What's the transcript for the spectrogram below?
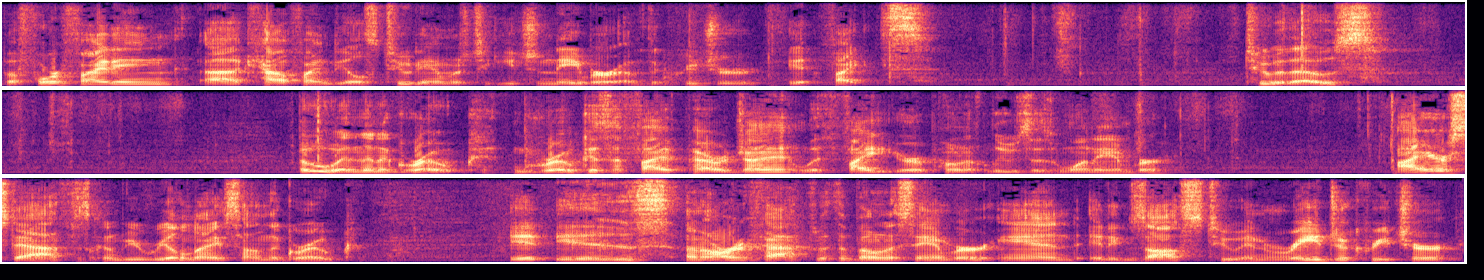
Before fighting, uh, Cowfyne deals 2 damage to each neighbor of the creature it fights. Two of those. Oh, and then a Groke. Groke is a 5 power giant. With fight, your opponent loses 1 amber. Ire Staff is going to be real nice on the Groke. It is an artifact with a bonus amber, and it exhausts to enrage a creature,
